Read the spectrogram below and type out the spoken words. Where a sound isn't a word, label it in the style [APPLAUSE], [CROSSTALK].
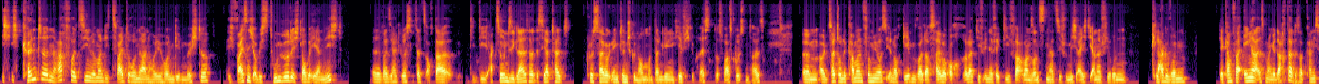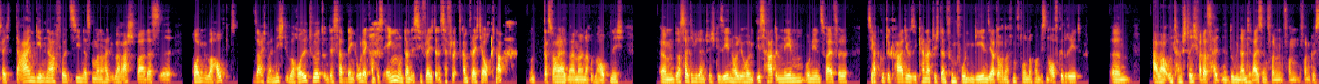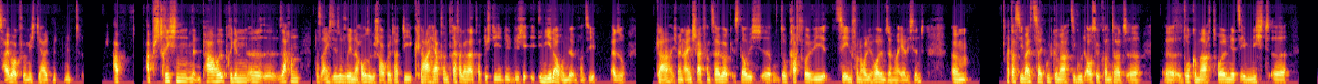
ich, ich könnte nachvollziehen, wenn man die zweite Runde an Holly Holm geben möchte. Ich weiß nicht, ob ich es tun würde. Ich glaube eher nicht, äh, weil sie halt größtenteils auch da die, die Aktion, die sie geleitet hat, ist, sie hat halt Chris Cyborg in den Clinch genommen und dann gegen den Käfig gepresst. Das war es größtenteils. Ähm, aber die zweite Runde kann man von mir aus ihr noch geben, weil da Cyborg auch relativ ineffektiv war. Aber ansonsten hat sie für mich eigentlich die anderen vier Runden klar gewonnen. Der Kampf war enger, als man gedacht hat. Deshalb kann ich es vielleicht dahingehend nachvollziehen, dass man halt überrascht war, dass äh, Holm überhaupt, sag ich mal, nicht überrollt wird und deshalb denkt, oh, der Kampf ist eng und dann ist sie vielleicht, dann ist der Kampf vielleicht ja auch knapp. Und das war halt meiner Meinung nach überhaupt nicht. Ähm, du hast halt wieder natürlich gesehen, Holly Holm ist hart im Nehmen, ohne jeden Zweifel. Sie hat gute Cardio, sie kann natürlich dann fünf Runden gehen. Sie hat auch in der fünften Runde noch mal ein bisschen aufgedreht. Ähm, aber unterm Strich war das halt eine dominante Leistung von, von, von Chris Cyborg für mich, die halt mit, mit Ab, Abstrichen, mit ein paar holprigen äh, Sachen das eigentlich sehr souverän nach Hause geschaukelt hat, die klar härteren Treffer gelandet hat durch die, die durch in jeder Runde im Prinzip. Also klar, ich meine, ein Schlag von Cyborg ist, glaube ich, äh, so kraftvoll wie zehn von Holly Holm, wenn wir ehrlich sind. Ähm, hat das die meiste Zeit gut gemacht, sie gut ausgekontert, äh, äh, Druck gemacht, Holm jetzt eben nicht, äh,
